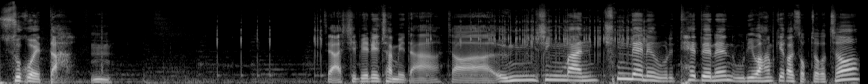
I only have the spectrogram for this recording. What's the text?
수고했다. 음. 자 11일 차입니다 자 음식만 축내는 우리 테드는 우리와 함께 갈 수 없죠 그쵸?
